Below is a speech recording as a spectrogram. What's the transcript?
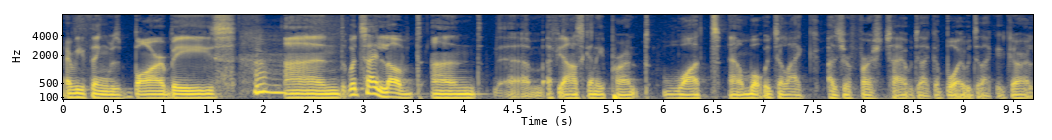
everything was Barbies, and which I loved. And um, if you ask any parent, what um, what would you like as your first child? Would you like a boy? Would you like a girl?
